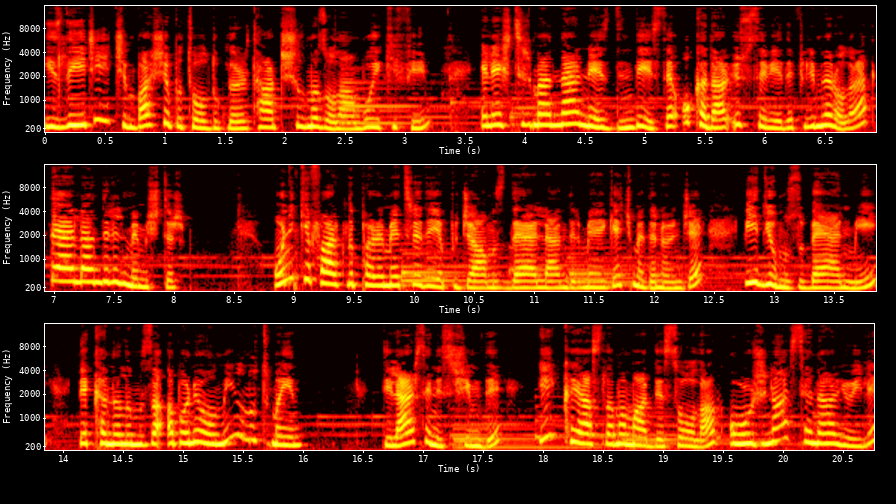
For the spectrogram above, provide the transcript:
İzleyici için başyapıt oldukları tartışılmaz olan bu iki film, eleştirmenler nezdinde ise o kadar üst seviyede filmler olarak değerlendirilmemiştir. 12 farklı parametrede yapacağımız değerlendirmeye geçmeden önce videomuzu beğenmeyi ve kanalımıza abone olmayı unutmayın. Dilerseniz şimdi ilk kıyaslama maddesi olan orijinal senaryo ile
